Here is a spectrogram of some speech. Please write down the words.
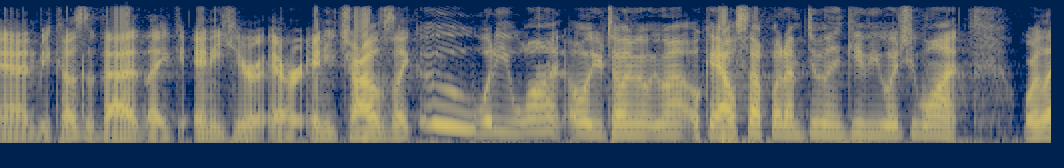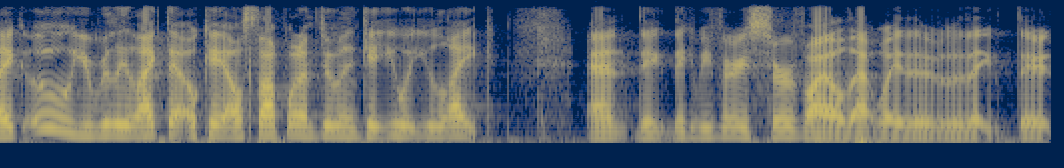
and because of that, like any here or any child's like, "Ooh, what do you want? Oh, you're telling me what you want? Okay, I'll stop what I'm doing and give you what you want." Or like, "Ooh, you really like that? Okay, I'll stop what I'm doing and get you what you like." And they, they can be very servile that way. They're, they're,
